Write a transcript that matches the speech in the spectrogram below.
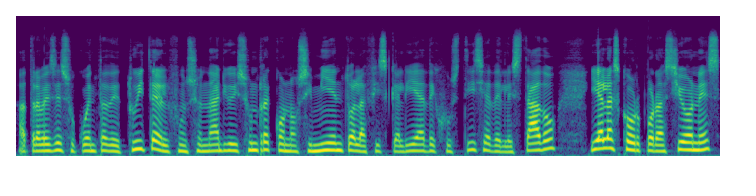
A través de su cuenta de Twitter, el funcionario hizo un reconocimiento a la Fiscalía de Justicia del Estado y a las corporaciones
